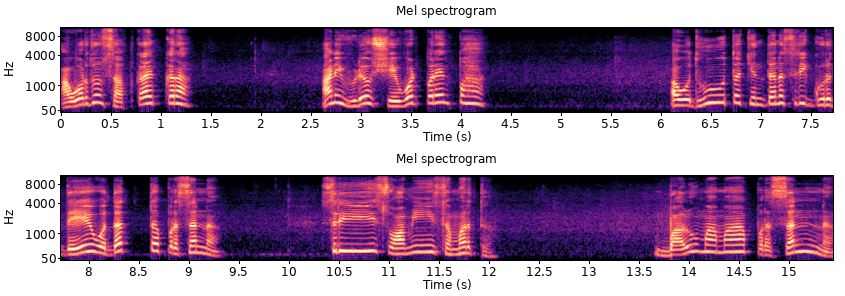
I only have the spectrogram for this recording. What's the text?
आवर्जून सबस्क्राईब करा. आणि व्हिडिओ शेवटपर्यंत पहा. अवधूत चिंतन श्री गुरुदेव दत्त प्रसन्न. श्री स्वामी समर्थ. बाळूमामा प्रसन्न.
